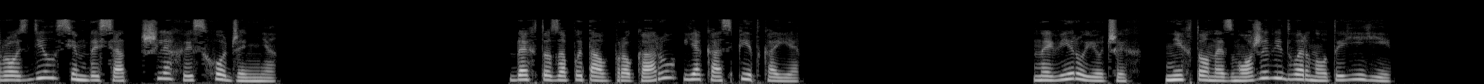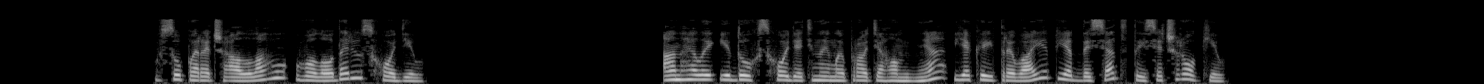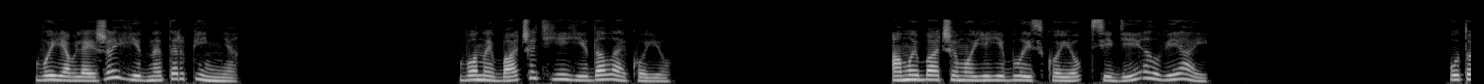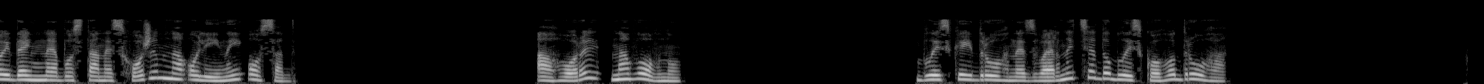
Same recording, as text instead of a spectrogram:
Розділ 70 Шляхи сходження. Дехто запитав про кару, яка спіткає невіруючих, ніхто не зможе відвернути її. Всупереч Аллаху, володарю сходів. Ангели і дух сходять ними протягом дня, який триває 50 тисяч років. Виявляй же гідне терпіння. Вони бачать її далекою. А ми бачимо її близькою, CDLVI. У той день небо стане схожим на олійний осад, а гори на вовну. Близький друг не звернеться до близького друга.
